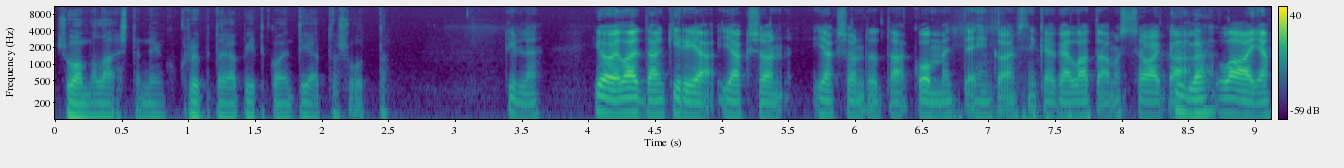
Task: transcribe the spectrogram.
suomalaisten niin kuin krypto- ja Bitcoin-tietoisuutta. Kyllä. Joo, ja laitetaan kirja jakson, jakson tota, kommentteihin kanssa, niin käykää lataamassa. Se on aika Kyllä. laaja.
